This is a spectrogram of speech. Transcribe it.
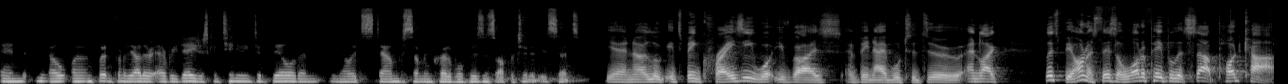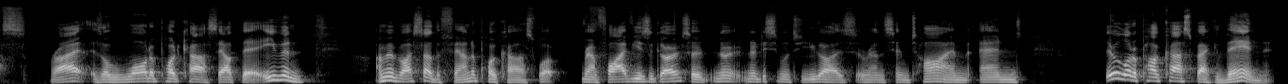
and you know, one foot in front of the other every day, just continuing to build. And you know, it's stemmed some incredible business opportunities since. Yeah, no, look, it's been crazy what you guys have been able to do. And like, let's be honest, there's a lot of people that start podcasts, right? There's a lot of podcasts out there. Even I remember I started the founder podcast, what, around five years ago. So no, no dissimilar to you guys around the same time. And there were a lot of podcasts back then.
